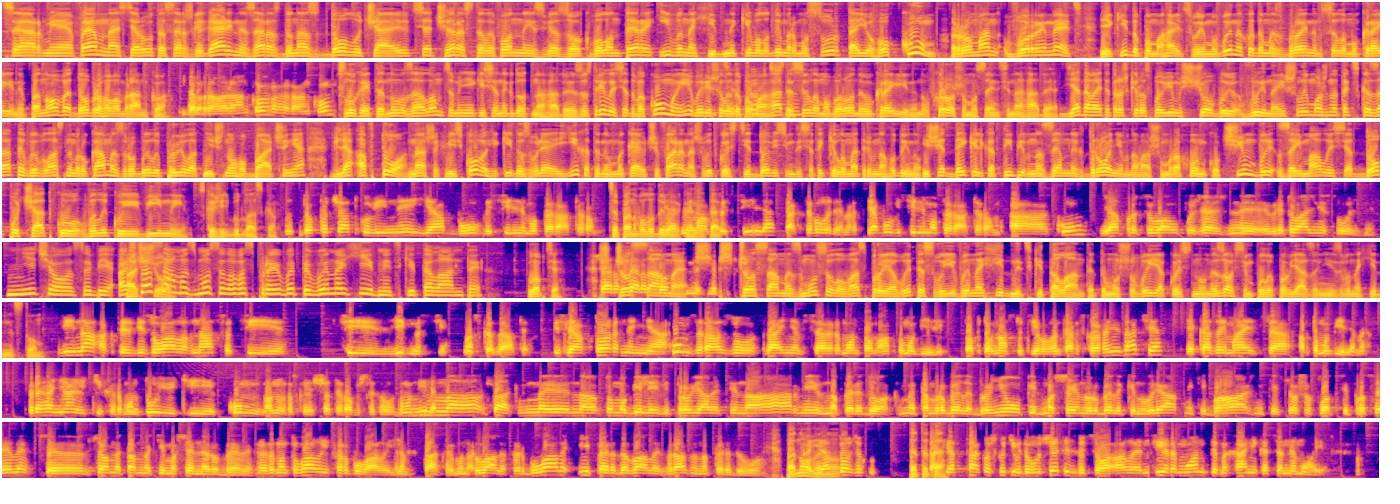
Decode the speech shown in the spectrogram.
Це армія ФМ, Настя Рута, Серж Гагарін. І Зараз до нас долучаються через телефонний зв'язок волонтери і винахідники Володимир Мусур та його кум Роман Воринець, які допомагають своїми винаходами Збройним силам України. Панове, доброго вам ранку. Доброго ранку. Доброго ранку. Слухайте, ну загалом це мені якийсь анекдот нагадує. Зустрілися два куми і вирішили Це допомагати точно. силам оборони України. Ну в хорошому сенсі нагадує. Я давайте трошки розповім, що ви винайшли, можна так сказати. Ви власними руками зробили прилад нічного бачення для авто наших військових, який дозволяє їхати, не вмикаючи фари на швидкості до 80 км на годину. І ще декілька типів наземних дронів на вашому рахунку. Чим ви займалися до початку великої війни? Скажіть, будь ласка, початку війни я був весільним оператором. це пан Я Володимир каже. Так. весілля. Так, це Володимир. Я був весільним оператором. А кум Я працював у пожежній в рятувальній службі. Нічого собі. А, А що, що? саме змусило вас проявити винахідницькі таланти? Хлопці, що ще раз, саме, що саме змусило вас проявити свої винахідницькі таланти? Тому що ви якось ну не зовсім були пов'язані з винахідництвом. війна активізувала в нас оці ці здібності, можна сказати. Після вторгнення кум зразу зайнявся ремонтом автомобілів. Тобто, в нас тут є волонтерська організація, яка займається автомобілями. Приганяють їх, ремонтують і кум. А ну розкажи, що ти робиш з тих? На так, ми на автомобілі відправлялися на армію напередок. Ми там робили броню під машину, робили кенгурятники, багажники, все, що хлопці просили. Все, все ми там на ті машини робили. Ремонтували і фарбували їх. Так, ремонтували, фарбували і передавали зразу на передову. А Панове, я ну теж та-та-та. Так, я також хотів долучитись до цього, але ці ремонти, механіка це не моє.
